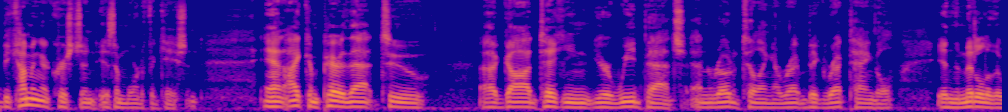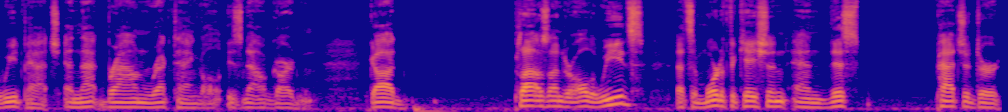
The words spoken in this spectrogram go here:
becoming a Christian is a mortification. And I compare that to uh, God taking your weed patch and rototilling a re- big rectangle in the middle of the weed patch, and that brown rectangle is now garden. God plows under all the weeds. That's a mortification, and this patch of dirt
